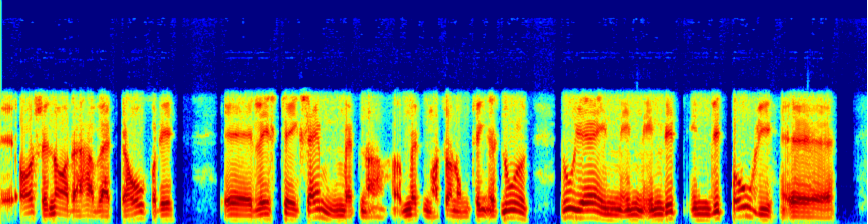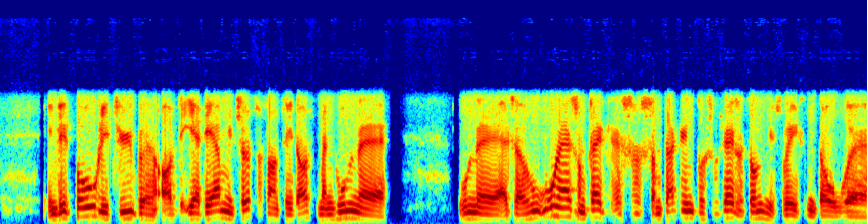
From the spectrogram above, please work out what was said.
øh, også, når der har været behov for det, øh, læst til eksamen med, den og, med dem og sådan nogle ting. Altså, nu, nu er jeg en, en, en, lidt, en lidt bolig, øh, en lidt bolig type, og ja, det er min søster sådan set også, men hun, øh, hun, øh, altså, hun, hun er som sagt, altså, som sagt inde på social- og sundhedsvæsenet, og, øh,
